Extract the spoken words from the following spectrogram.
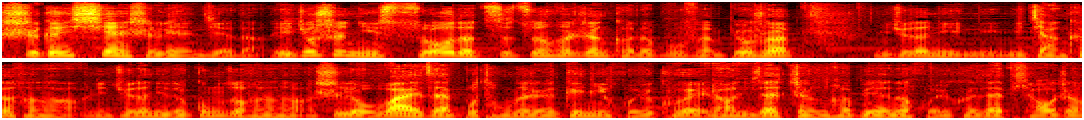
是跟现实连接的，也就是你所有的自尊和认可的部分。比如说，你觉得你你你讲课很好，你觉得你的工作很好，是有外在不同的人给你回馈，然后你再整合别人的回馈，再调整，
